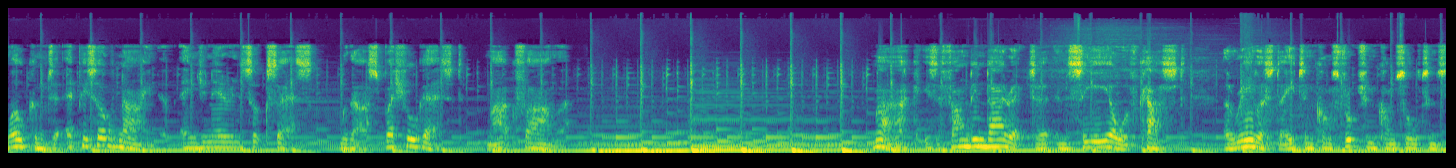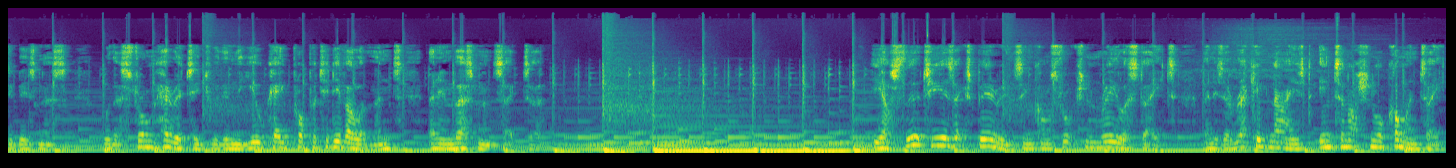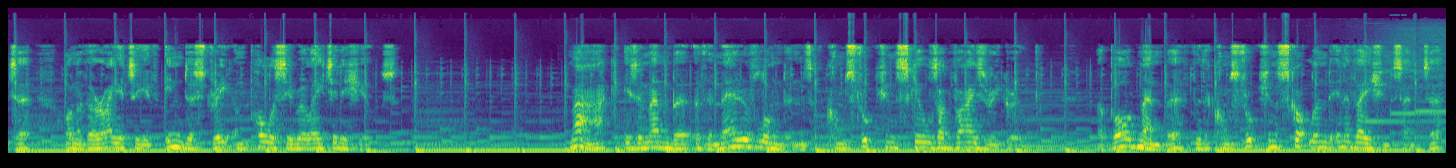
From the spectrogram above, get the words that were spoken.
welcome to episode 9 of Engineering Success with our special guest, Mark Farmer. Mark is a founding director and CEO of CAST, a real estate and construction consultancy business with a strong heritage within the UK property development and investment sector. He has 30 years' experience in construction and real estate and is a recognised international commentator on a variety of industry and policy related issues. Mark is a member of the Mayor of London's Construction Skills Advisory Group, a board member for the Construction Scotland Innovation Centre,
